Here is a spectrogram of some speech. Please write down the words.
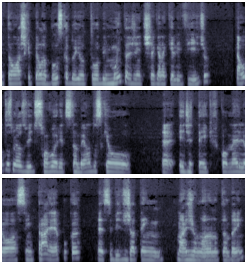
Então, acho que pela busca do YouTube, muita gente chega naquele vídeo. É um dos meus vídeos favoritos também, é um dos que eu é, editei que ficou melhor, assim, pra época. Esse vídeo já tem mais de um ano também.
